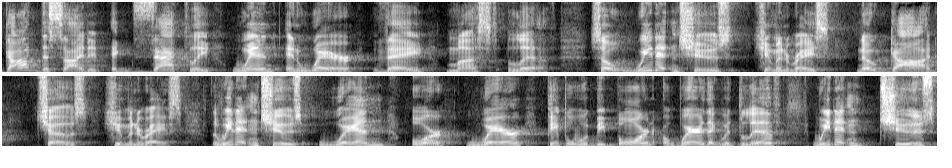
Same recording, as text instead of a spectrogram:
God decided exactly when and where they must live. So we didn't choose human race. No, God chose human race. We didn't choose when or where people would be born or where they would live. We didn't choose,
